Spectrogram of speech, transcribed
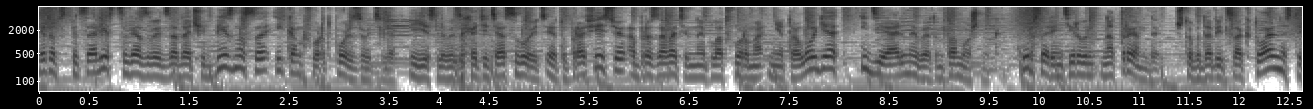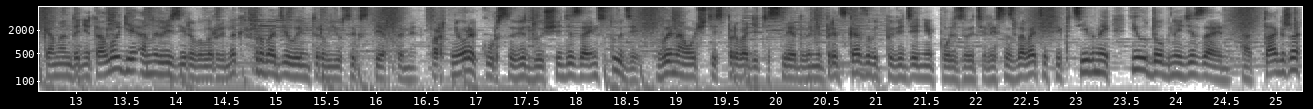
Этот специалист связывает задачи бизнеса и комфорт пользователя. И если вы захотите освоить эту профессию, образовательная платформа Нетология – идеальный в этом помощник. Курс ориентирован на тренды. Чтобы добиться актуальности, команда Нетологии анализировала рынок, проводила интервью с экспертами. Партнеры курса – ведущие дизайн-студии. Вы научитесь проводить исследования, предсказывать поведение пользователей, создавать эффективный и удобный дизайн, а также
